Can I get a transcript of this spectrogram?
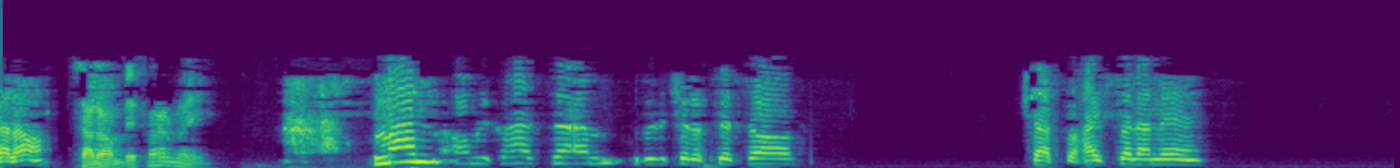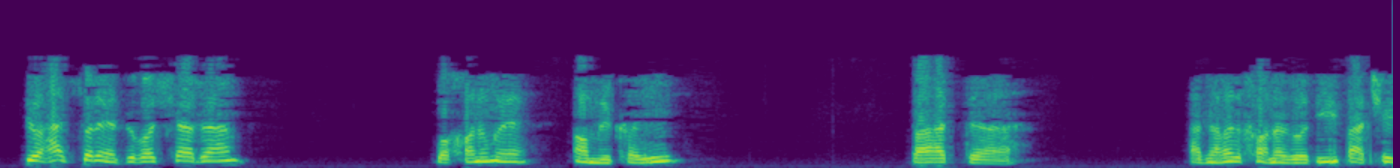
سلام. سلام بفرمایید. من آمریکا هستم حدود 43 سال 68 سالمه 38 سال ازدواج کردم با خانم آمریکایی. بعد از نظر خانوادی بچه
